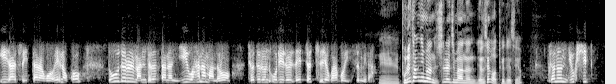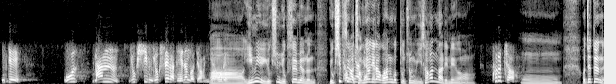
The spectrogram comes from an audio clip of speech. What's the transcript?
일할 수 있다라고 해놓고 노조를 만들었다는 이유 하나만으로 저들은 우리를 내쫓으려고 하고 있습니다. 예. 부회장님은 실례지만은 연세가 어떻게 되세요? 저는 60 이제 오, 만 66세가 되는 거죠. 이제 올해. 아, 이미 66세면은 60세가 정년자죠. 정년이라고 하는 것도 좀 이상한 말이네요. 그렇죠. 음, 어쨌든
